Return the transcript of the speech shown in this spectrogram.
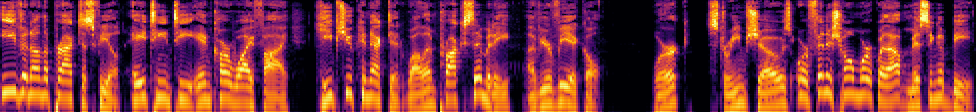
Even on the practice field, AT&T in-car Wi-Fi keeps you connected while in proximity of your vehicle. Work, stream shows, or finish homework without missing a beat.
